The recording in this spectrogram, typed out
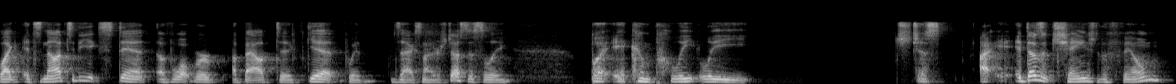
Like it's not to the extent of what we're about to get with Zack Snyder's Justice League, but it completely just I, it doesn't change the film,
